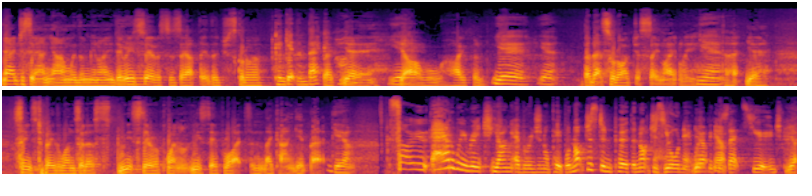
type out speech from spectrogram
No, just sit down and yarn with them, you know. There is Yeah. services out there. They've just got to Can get them back. home. yeah, Yeah. yeah, I will hoping. Yeah, yeah. But that's what I've just seen lately. Yeah. That, yeah. Seems to be the ones that are miss their appointment, miss their flights, and they can't get back. Yeah. So, how do we reach young Aboriginal people? Not just in Perth and not just your network, Yeah, because yeah. that's huge. Yeah.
